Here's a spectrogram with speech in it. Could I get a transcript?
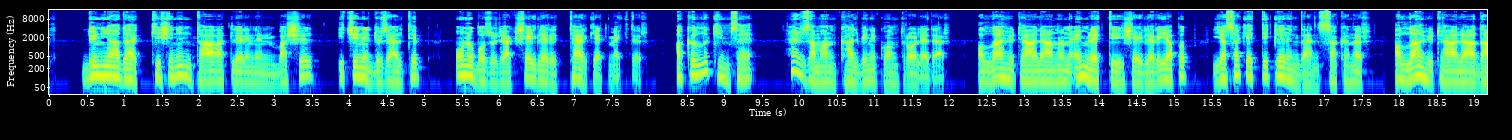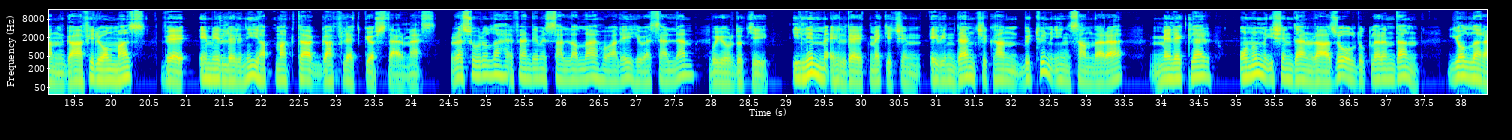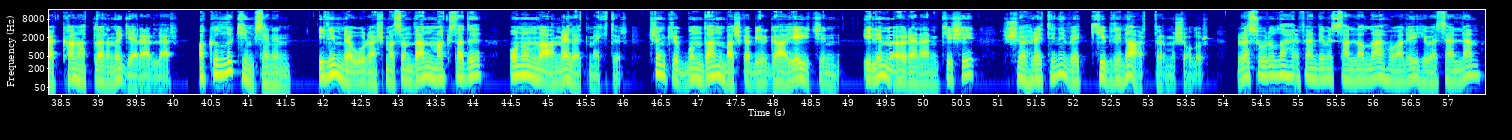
Dünyada kişinin taatlerinin başı içini düzeltip onu bozacak şeyleri terk etmektir. Akıllı kimse her zaman kalbini kontrol eder. Allahü Teala'nın emrettiği şeyleri yapıp yasak ettiklerinden sakınır. Allahü Teala'dan gafil olmaz ve emirlerini yapmakta gaflet göstermez. Resulullah Efendimiz sallallahu aleyhi ve sellem buyurdu ki: İlim elde etmek için evinden çıkan bütün insanlara melekler onun işinden razı olduklarından yollara kanatlarını gererler. Akıllı kimsenin ilimle uğraşmasından maksadı onunla amel etmektir. Çünkü bundan başka bir gaye için ilim öğrenen kişi şöhretini ve kibrini arttırmış olur. Resulullah Efendimiz sallallahu aleyhi ve sellem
